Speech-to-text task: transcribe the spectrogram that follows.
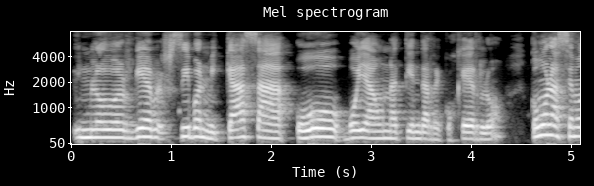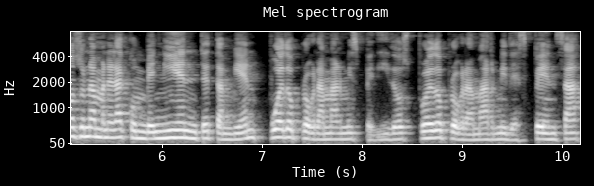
lo recibo en mi casa o voy a una tienda a recogerlo. ¿Cómo lo hacemos de una manera conveniente también? Puedo programar mis pedidos, puedo programar mi despensa,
